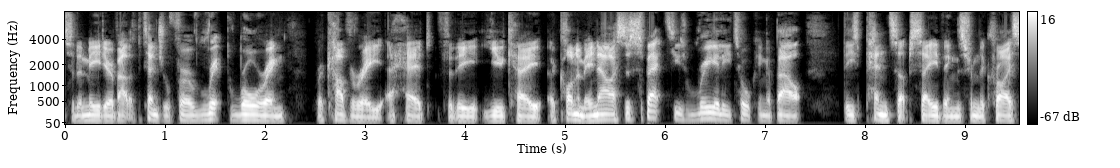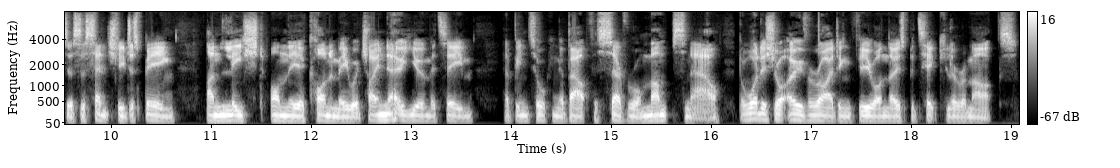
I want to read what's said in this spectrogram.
to the media about the potential for a rip roaring recovery ahead for the UK economy. Now, I suspect he's really talking about these pent up savings from the crisis essentially just being unleashed on the economy, which I know you and the team have been talking about for several months now. But what is your overriding view on those particular remarks?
